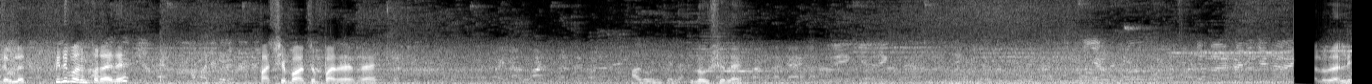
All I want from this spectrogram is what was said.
ठेवलेत. कितीपर्यंत प्राईज आहे पाचशे पाच पर्यंत आहे. दोनशेला आहे. चालू झाली.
